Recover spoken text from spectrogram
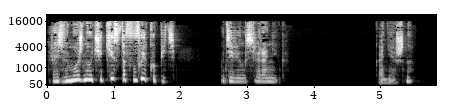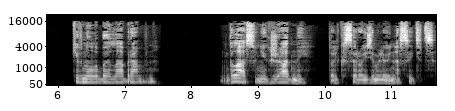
«Разве можно у чекистов выкупить?» — удивилась Вероника. «Конечно», — кивнула Белла Абрамовна. «Глаз у них жадный, только сырой землей насытится.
